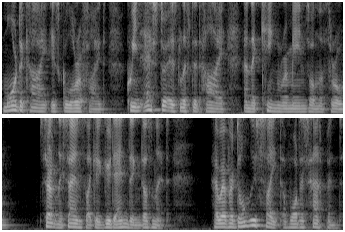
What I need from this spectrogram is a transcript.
Mordecai is glorified, Queen Esther is lifted high, and the king remains on the throne. Certainly sounds like a good ending, doesn't it? However, don't lose sight of what has happened.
